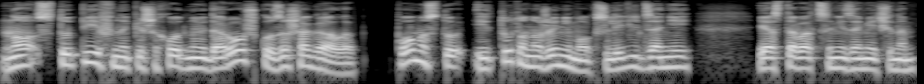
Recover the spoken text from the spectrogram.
но, ступив на пешеходную дорожку, зашагала по мосту, и тут он уже не мог следить за ней и оставаться незамеченным.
